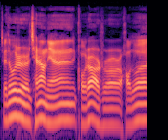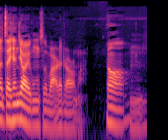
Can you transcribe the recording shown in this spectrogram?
这都是前两年口罩的时候，好多在线教育公司玩的招嘛。哦，嗯，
